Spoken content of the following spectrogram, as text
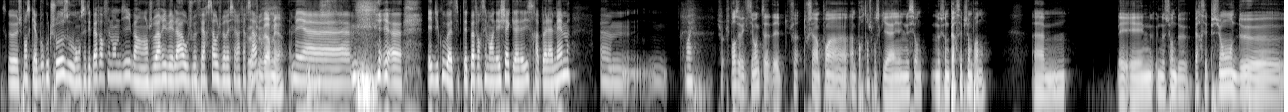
Parce que je pense qu'il y a beaucoup de choses où on s'était pas forcément dit, ben, je veux arriver là, ou je veux faire ça, ou je veux réussir à faire ça. Je permets. hein. Mais, euh, mais, euh, et du coup, bah, c'est peut-être pas forcément un échec, l'analyse sera pas la même. Ouais. Je, je pense effectivement que tu as touché un point important. Je pense qu'il y a une notion, une notion de perception, pardon. Et, une notion de perception de, euh,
